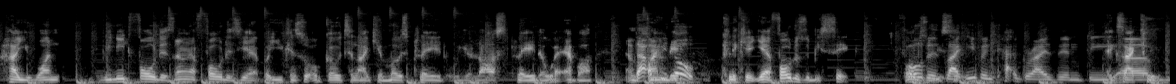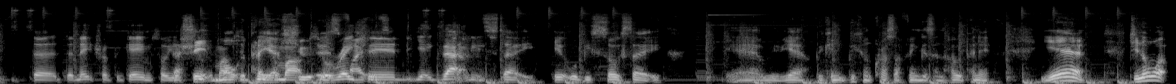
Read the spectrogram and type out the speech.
how you want. We need folders. I don't have folders yet, but you can sort of go to like your most played or your last played or whatever and That would find be it. dope. Click it. Yeah, folders would be sick. be Folders, like sick. even categorizing the Exactly. um, the the nature of the game. So you're shooting multiplayer ups, shooters, you're racing. Yeah, exactly. Sturdy. It would be so sturdy. Yeah, we, yeah, we can we can cross our fingers and hope in it. Yeah. Do you know what?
